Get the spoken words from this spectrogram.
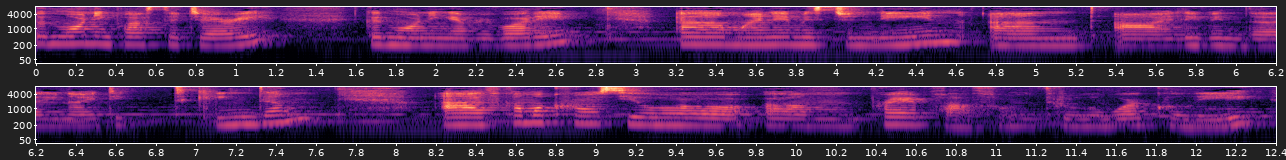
Good morning, Pastor Jerry. Good morning, everybody. Uh, my name is Janine and I live in the United Kingdom. I've come across your um, prayer platform through a work colleague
